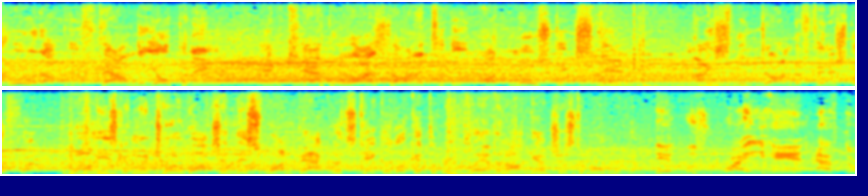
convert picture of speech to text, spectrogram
drew it up. He found the opening and capitalized on it to the utmost extent. Nicely done to finish the fight. Well, he's going to enjoy watching this one back. Let's take a look at the replay of the knockout just a moment ago. It was right hand after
